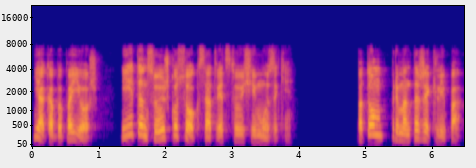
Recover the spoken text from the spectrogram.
якобы поешь, и танцуешь кусок соответствующей музыки. Потом, при монтаже клипа,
